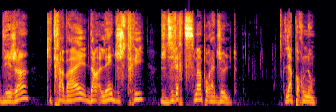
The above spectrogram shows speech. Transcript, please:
des gens qui travaillent dans l'industrie du divertissement pour adultes. La porno.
